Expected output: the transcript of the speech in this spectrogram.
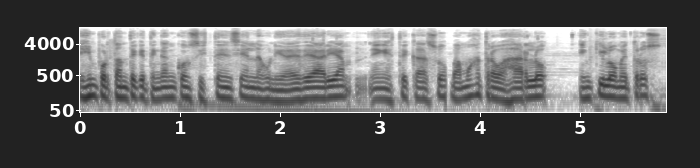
Es importante que tengan consistencia en las unidades de área. En este caso vamos a trabajarlo en kilómetros.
